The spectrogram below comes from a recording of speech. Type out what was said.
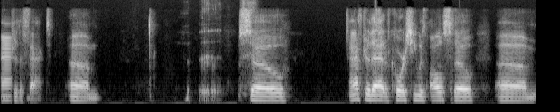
after the fact. Um, so after that, of course, he was also um,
